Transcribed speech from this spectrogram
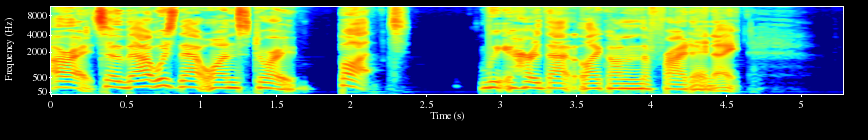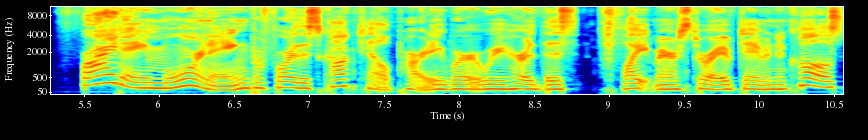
All right, so that was that one story. But we heard that like on the Friday night. Friday morning, before this cocktail party where we heard this flightmare story of Dave and Nicole's,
